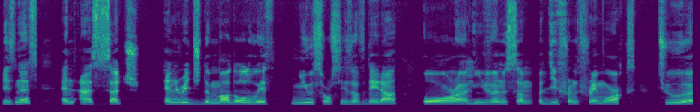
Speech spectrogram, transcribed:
business. And as such, enrich the model with new sources of data or uh, mm. even some different frameworks to uh,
